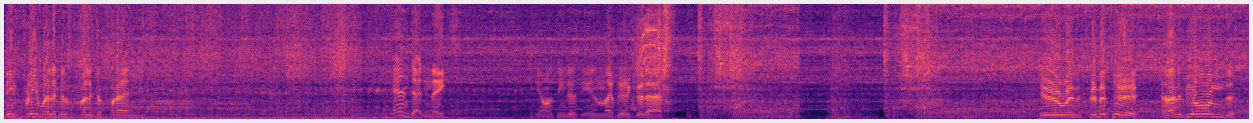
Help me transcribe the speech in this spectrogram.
Be free, my little, my little friend. And detonate. The only thing that in life they're good at. To infinity and beyond.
